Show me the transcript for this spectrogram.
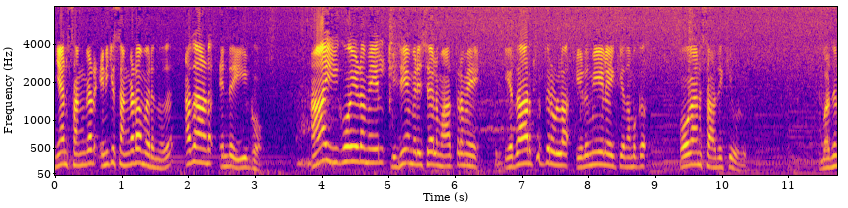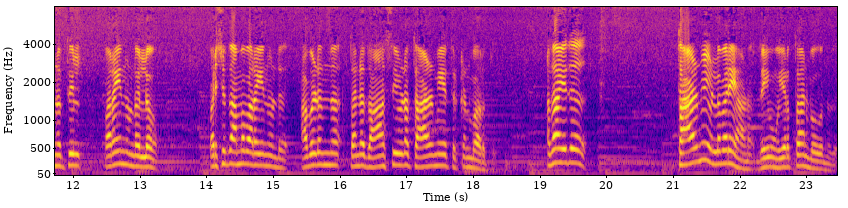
ഞാൻ സങ്കട എനിക്ക് സങ്കടം വരുന്നത്? അതാണ് എന്റെ ഈഗോ. ആ ഈഗോയുടെ മേൽ വിജയം വരിച്ചാൽ മാത്രമേ യഥാർത്ഥത്തിലുള്ള എളിമയിലേക്ക് നമുക്ക് പോകാൻ സാധിക്കുകയുള്ളൂ. വചനത്തിൽ പറയുന്നുണ്ടല്ലോ പരിശുദ്ധ അമ്മ പറയുന്നുണ്ട് അവിടുന്ന് തന്റെ ദാസിയുടെ താഴ്മയെ തൃക്കൺ പാർത്തു അതായത് താഴ്മയുള്ളവരെയാണ് ദൈവം ഉയർത്താൻ പോകുന്നത്.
